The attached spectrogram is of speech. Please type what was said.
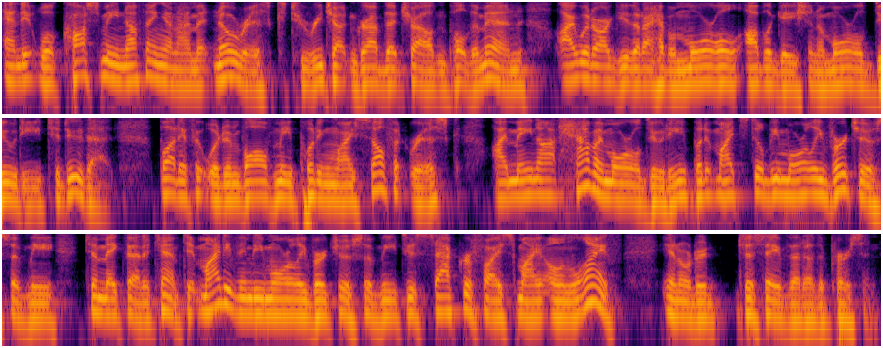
and it will cost me nothing and I'm at no risk to reach out and grab that child and pull them in, I would argue that I have a moral obligation, a moral duty to do that. But if it would involve me putting myself at risk, I may not have a moral duty, but it might still be morally virtuous of me to make that attempt. It might even be morally virtuous of me to sacrifice my own life in order to save that other person.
